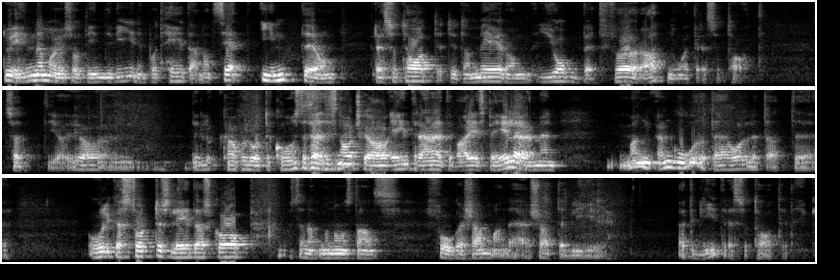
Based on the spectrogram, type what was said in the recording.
då ägnar man ju sig åt individen på ett helt annat sätt. Inte om resultatet utan mer om jobbet för att nå ett resultat. Så att jag, jag, det kanske låter konstigt att vi snart ska ha en tränare till varje spelare men man, man går åt det här hållet att eh, olika sorters ledarskap och sen att man någonstans fogar samman det här så att det blir, att det blir ett resultat helt enkelt.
